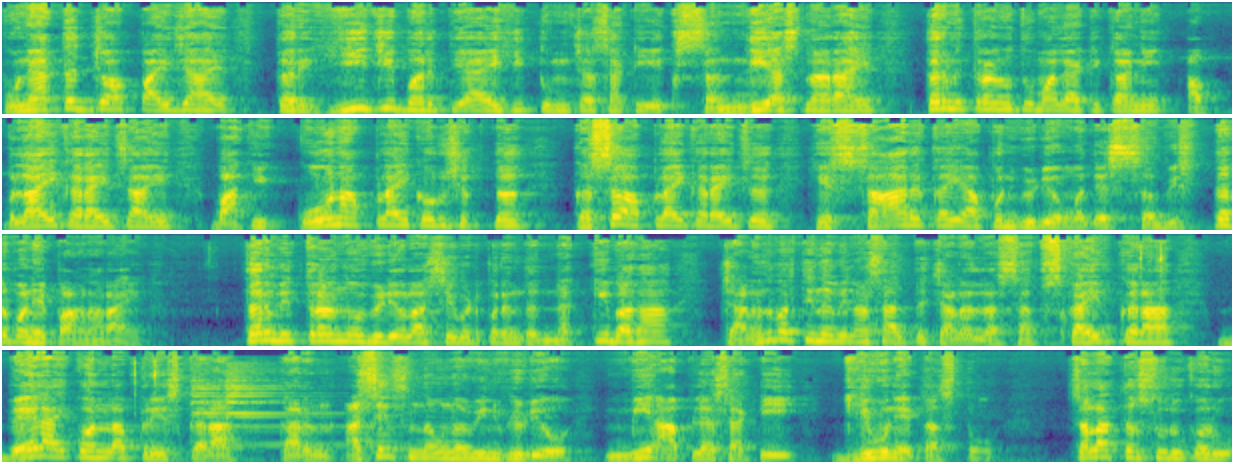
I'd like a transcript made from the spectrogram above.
पुण्यातच जॉब पाहिजे आहे तर ही जी भरती आहे ही तुमच्यासाठी एक संधी असणार आहे. तर मित्रांनो तुम्हाला या ठिकाणी अप्लाय करायचं आहे. बाकी कोण अप्लाय करू शकतं कसं अप्लाय करायचं हे सारं काही आपण व्हिडिओमध्ये सविस्तरपणे पाहणार आहे. तर मित्रांनो व्हिडिओला शेवटपर्यंत नक्की बघा. चॅनलवरती नवीन असाल तर चॅनलला सबस्क्राईब करा. बेल आयकॉनला प्रेस करा कारण असेच नवनवीन व्हिडिओ मी आपल्यासाठी घेऊन येत असतो. चला तर सुरू करू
